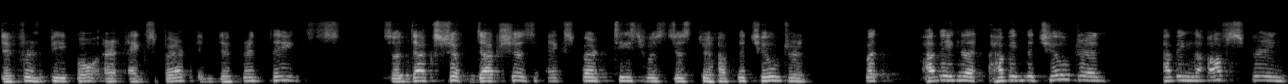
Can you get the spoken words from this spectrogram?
Different people are expert in different things. So Daksha, Daksha's expertise was just to have the children. But having the, having the children, having the offspring,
